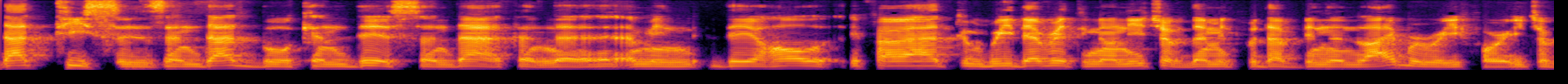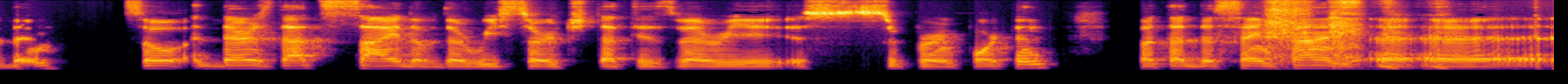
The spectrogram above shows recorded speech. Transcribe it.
that thesis and that book and this and that and uh, i mean they all if i had to read everything on each of them it would have been a library for each of them so there's that side of the research that is very uh, super important but at the same time, uh, uh,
